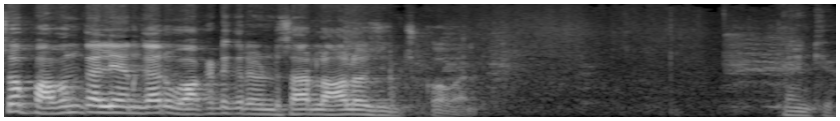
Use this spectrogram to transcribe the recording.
సో పవన్ కళ్యాణ్ గారు ఒకటికి రెండు సార్లు ఆలోచించుకోవాలి. థ్యాంక్ యూ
